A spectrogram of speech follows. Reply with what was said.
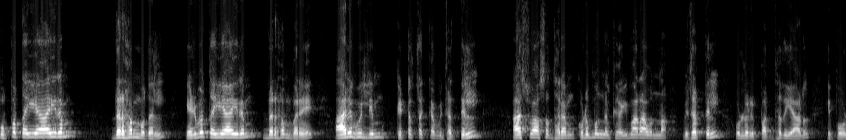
മുപ്പത്തയ്യായിരം ദർഹം മുതൽ എഴുപത്തയ്യായിരം ദർഹം വരെ ആനുകൂല്യം കിട്ടത്തക്ക വിധത്തിൽ ആശ്വാസധനം കുടുംബങ്ങൾക്ക് കൈമാറാവുന്ന വിധത്തിൽ ഉള്ളൊരു പദ്ധതിയാണ് ഇപ്പോൾ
